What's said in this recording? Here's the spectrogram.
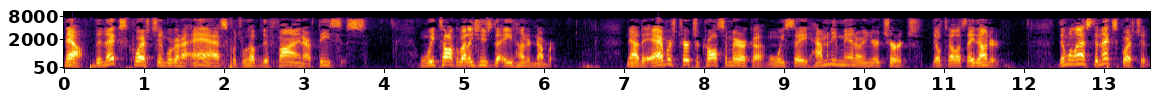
Now, the next question we're going to ask, which will help define our thesis. When we talk about, let's use the 800 number. Now, the average church across America, when we say, how many men are in your church? They'll tell us 800. Then we'll ask the next question.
